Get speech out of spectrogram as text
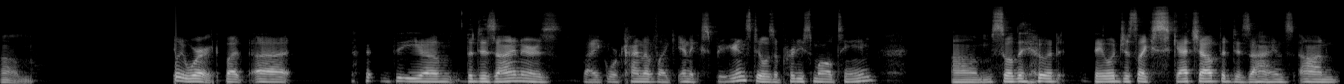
um, it really worked. But uh, the um the designers like were kind of like inexperienced. It was a pretty small team, um, so they would they would just like sketch out the designs on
